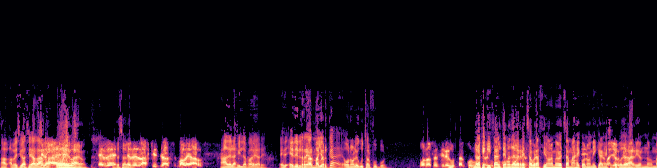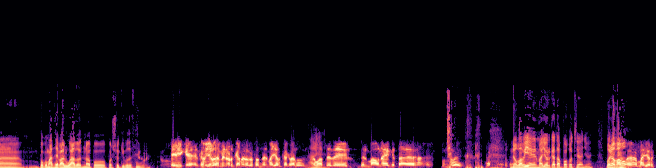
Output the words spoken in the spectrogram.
a, a ver si va a ser Adán. Mira, O eh, Eva, ¿no? Es de, sabe. es de las Islas Baleares. Ah, de las Islas Baleares. ¿Es, del Real Mallorca o no le gusta el fútbol? Pues no sé si le gusta el fútbol. No, es que quizá el tema de la restauración a lo mejor está más económica en En ese tipo de Mallorca. barrios, ¿no? Más, un poco más devaluados, ¿no? Por, por su equipo de fútbol. Eh, que el caballero es de Menorca, pero que son del Mallorca, claro. Ay. No va a ser del, del Mahonés, que está en punto B. No va bien el Mallorca tampoco este año, ¿eh? Bueno, vamos. Bueno, en Mallorca.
